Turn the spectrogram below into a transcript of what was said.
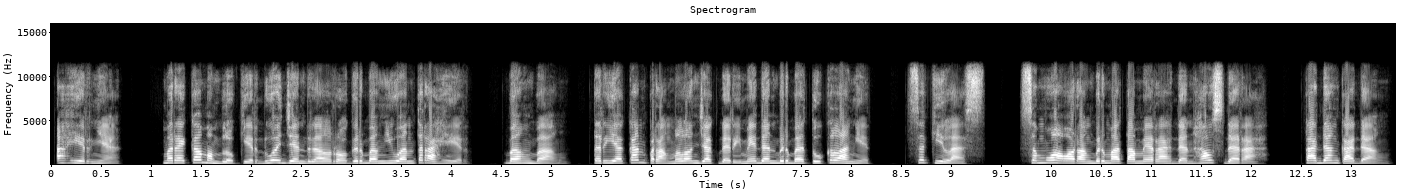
Akhirnya, mereka memblokir dua jenderal roh gerbang Yuan terakhir. Bang-bang, teriakan perang melonjak dari medan berbatu ke langit. Sekilas, semua orang bermata merah dan haus darah. Kadang-kadang,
